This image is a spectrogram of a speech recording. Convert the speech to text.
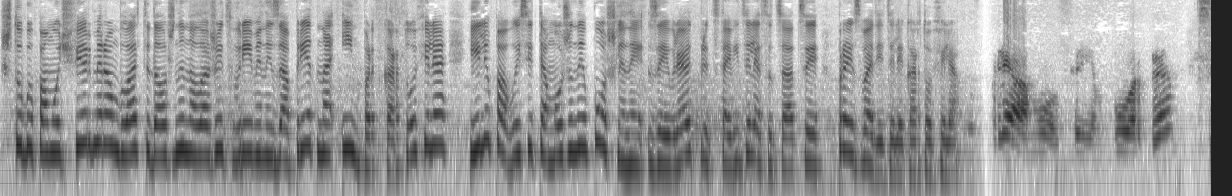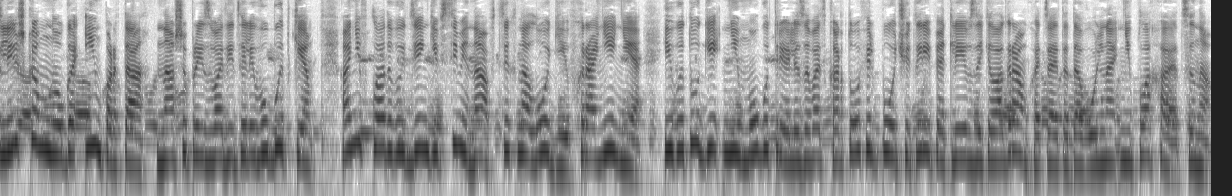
Чтобы помочь фермерам, власти должны наложить временный запрет на импорт картофеля или повысить таможенные пошлины, заявляют представители Ассоциации производителей картофеля. Слишком много импорта. Наши производители в убытке. Они вкладывают деньги в семена, в технологии, в хранение. И в итоге не могут реализовать картофель по 4-5 леев за килограмм, хотя это довольно неплохая цена.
